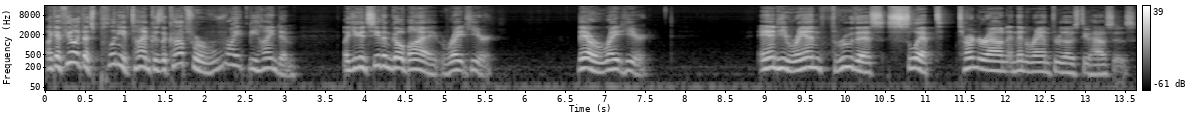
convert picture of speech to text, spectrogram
Like, I feel like that's plenty of time because the cops were right behind him. Like, you can see them go by right here. They are right here. And he ran through this, slipped, turned around, and then ran through those two houses.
